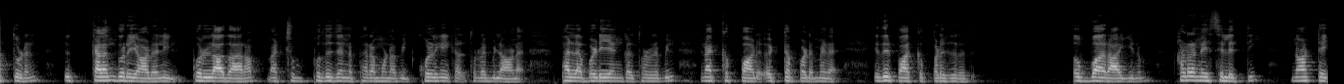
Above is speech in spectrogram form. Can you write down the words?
அத்துடன் இக்கலந்துரையாடலில் பொருளாதாரம் மற்றும் பொதுஜன பெரமுனவின் கொள்கைகள் தொடர்பிலான பல விடயங்கள் தொடர்பில் இணக்கப்பாடு எட்டப்படும் என எதிர்பார்க்கப்படுகிறது. எவ்வாறாயினும் கடனை செலுத்தி நாட்டை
